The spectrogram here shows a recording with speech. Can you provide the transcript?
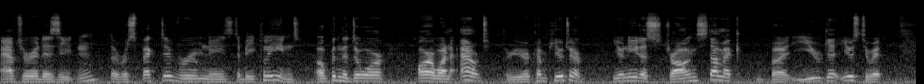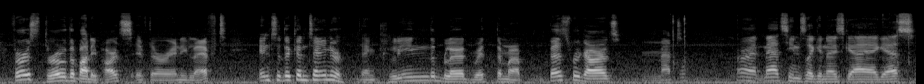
After it is eaten, the respective room needs to be cleaned. Open the door R1 out through your computer. You need a strong stomach, but you get used to it. First, throw the body parts, if there are any left, into the container, then clean the blood with the mop. Best regards, Matt. Alright, Matt seems like a nice guy, I guess.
